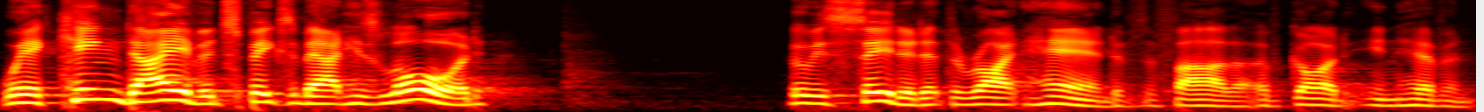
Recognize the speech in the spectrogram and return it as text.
where King David speaks about his Lord who is seated at the right hand of the Father, of God in heaven.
